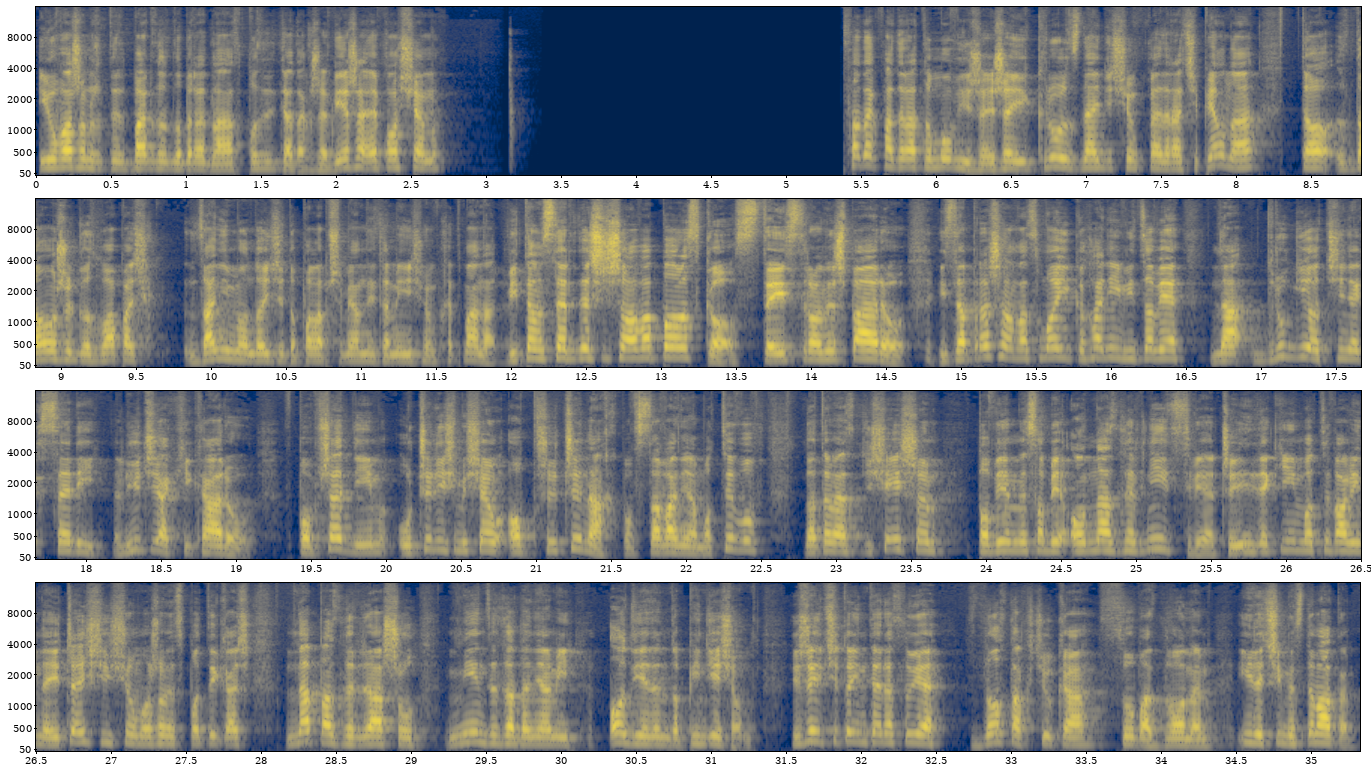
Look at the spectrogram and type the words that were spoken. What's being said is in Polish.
I uważam, że to jest bardzo dobra dla nas pozycja, także wieża F8. Zasada kwadratu mówi, że jeżeli król znajdzie się w kwadracie piona, to zdąży go złapać, zanim on dojdzie do pola przemiany i zamieni się w hetmana. Witam serdecznie, Szalowa Polsko, z tej strony Szparu. I zapraszam Was, moi kochani widzowie, na drugi odcinek serii Ligia Hikaru. Poprzednim uczyliśmy się o przyczynach powstawania motywów, natomiast w dzisiejszym powiemy sobie o nazewnictwie, czyli z jakimi motywami najczęściej się możemy spotykać na pazyraszu między zadaniami od 1 do 50. Jeżeli Cię to interesuje, zostaw kciuka, suba, dzwonem i lecimy z tematem.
